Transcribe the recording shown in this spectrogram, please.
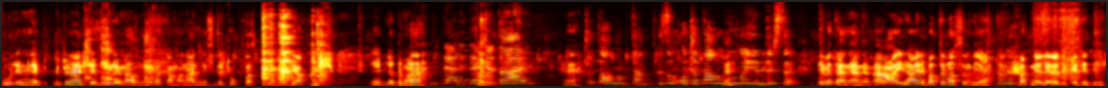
Buğlem'in hep, bütün her şey Buğlem'e alınıyor. Bak aman annesi de çok tatlı yemek yapmış. Evladım ha. Bir tane de çatal. Heh. Çatal mı bir tane? Kızım o çatalla bunu da yiyebilirsin. Evet anneannem. Aa, hayır hayır batırmasın diye. Bak nelere dikkat edeyim.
